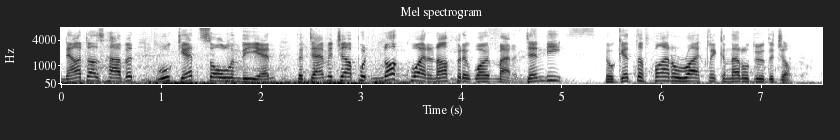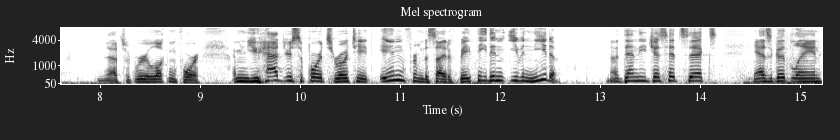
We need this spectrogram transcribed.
Now does have it. Will get Soul in the end. The damage output, not quite enough, but it won't matter. Dendi, he'll get the final right click, and that'll do the job. And that's what we were looking for. I mean, you had your supports rotate in from the side of Bait. They didn't even need him. No, Dendi just hit six. He has a good lane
